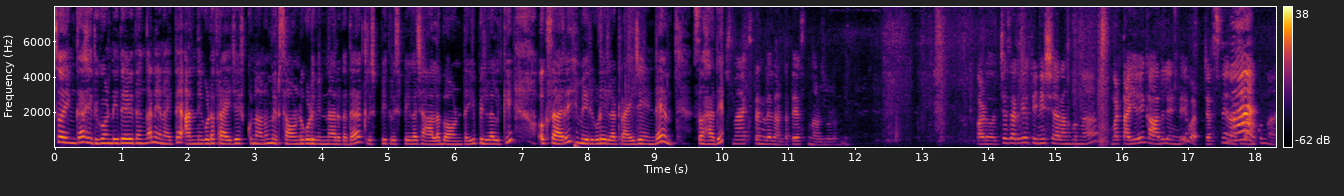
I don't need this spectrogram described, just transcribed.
సో ఇంకా ఇదిగోండి ఇదే విధంగా నేనైతే అన్ని కూడా ఫ్రై చేసుకున్నాను. మీరు సౌండ్ కూడా విన్నారు కదా క్రిస్పీ క్రిస్పీగా చాలా బాగుంటాయి పిల్లలకి. ఒకసారి మీరు కూడా ఇలా ట్రై చేయండి. సో అది స్నాక్స్ తినలేదంట తీస్తున్నాడు చూడండి. వాడు వచ్చేసరికి ఫినిష్ చేయాలనుకున్నా బట్ అయ్యేవి కాదులేండి బట్ జస్ట్ నేను అసలు అనుకున్నాను.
